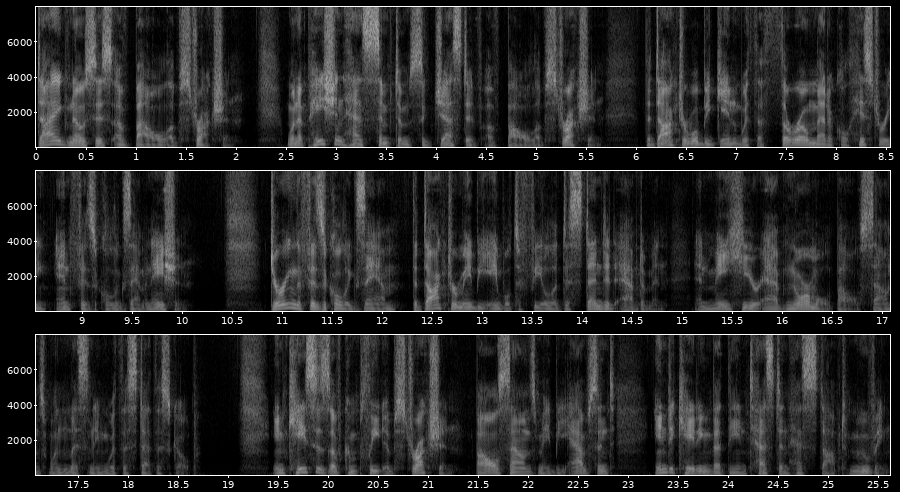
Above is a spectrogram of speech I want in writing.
Diagnosis of bowel obstruction. When a patient has symptoms suggestive of bowel obstruction, the doctor will begin with a thorough medical history and physical examination. During the physical exam, the doctor may be able to feel a distended abdomen and may hear abnormal bowel sounds when listening with a stethoscope. In cases of complete obstruction, bowel sounds may be absent, indicating that the intestine has stopped moving.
